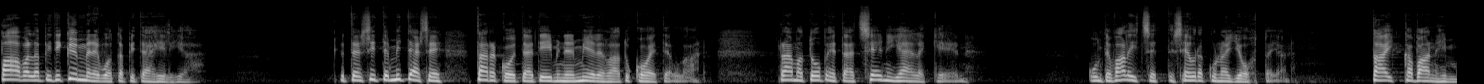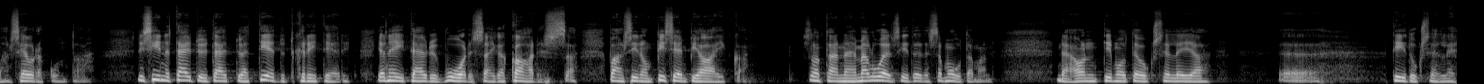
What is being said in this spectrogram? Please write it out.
Paavalla piti kymmenen vuotta pitää hiljaa. Että sitten mitä se tarkoittaa, että ihminen mielenlaatu koetellaan. Raamattu opettaa, että sen jälkeen, kun te valitsette seurakunnan johtajan – taikka vanhimman seurakuntaa, niin siinä täytyy täyttyä tietyt kriteerit. Ja ne ei täydy vuodessa eikä kahdessa, vaan siinä on pisempi aika. Sanotaan näin, mä luen siitä tässä muutaman. Nämä on Timoteukselle ja äh, Tiitukselle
